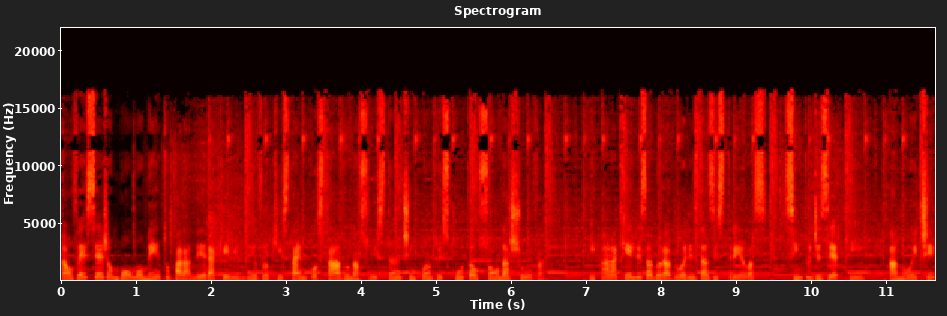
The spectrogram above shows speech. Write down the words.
Talvez seja um bom momento para ler aquele livro que está encostado na sua estante enquanto escuta o som da chuva. E para aqueles adoradores das estrelas, sinto dizer que, à noite,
